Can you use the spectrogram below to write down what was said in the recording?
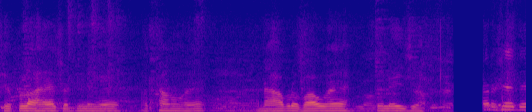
થેપલા હે ચટણી હે અથાણું હે અને આપણો ભાવ હે તો લઈ છે છે તે.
